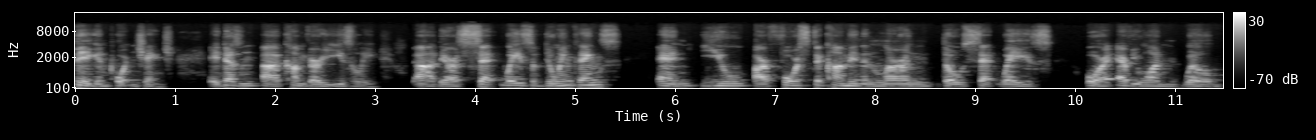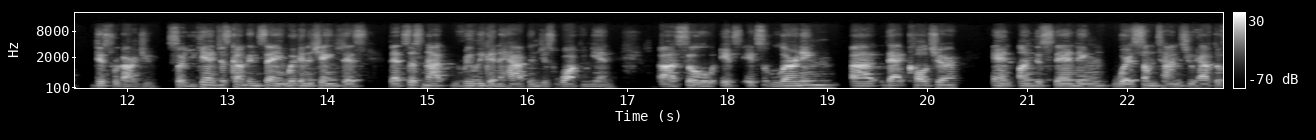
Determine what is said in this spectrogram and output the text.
big important change. It doesn't uh, come very easily. Uh, there are set ways of doing things, and you are forced to come in and learn those set ways, or everyone will disregard you. So you can't just come in saying we're going to change this. That's just not really going to happen. Just walking in. Uh, so it's it's learning uh, that culture and understanding where sometimes you have to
